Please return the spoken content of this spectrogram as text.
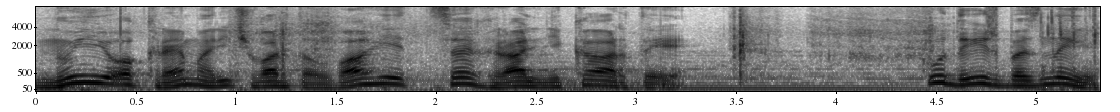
Ну і окрема річ варта уваги це гральні карти. Куди ж без них?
